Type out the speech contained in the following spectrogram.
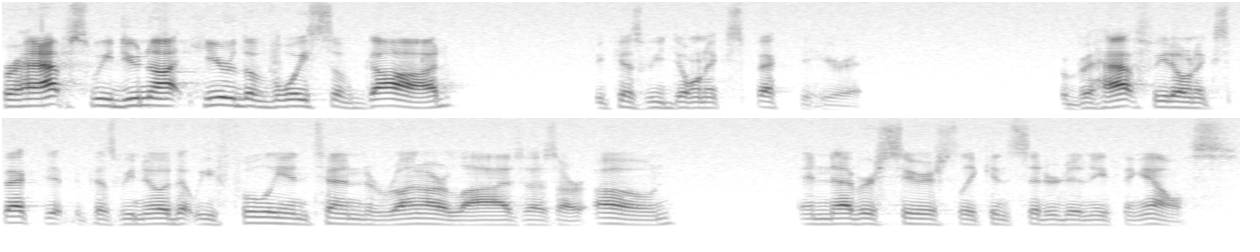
Perhaps we do not hear the voice of God because we don't expect to hear it. Or perhaps we don't expect it because we know that we fully intend to run our lives as our own and never seriously considered anything else.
